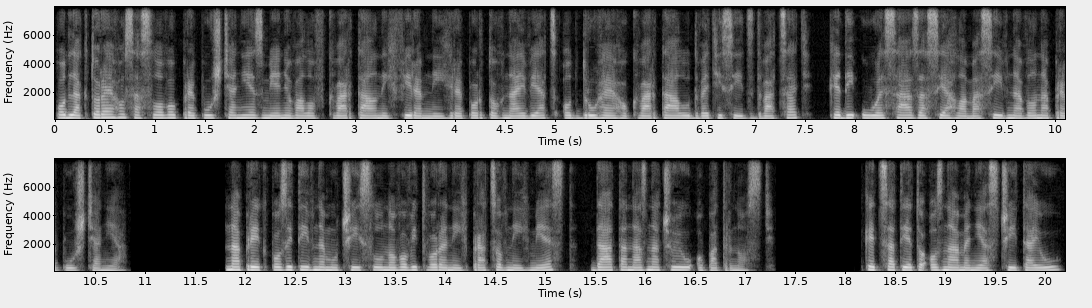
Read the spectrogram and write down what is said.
podľa ktorého sa slovo prepúšťanie zmieňovalo v kvartálnych firemných reportoch najviac od druhého kvartálu 2020, kedy USA zasiahla masívna vlna prepúšťania. Napriek pozitívnemu číslu novovytvorených pracovných miest, dáta naznačujú opatrnosť. Keď sa tieto oznámenia sčítajú,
